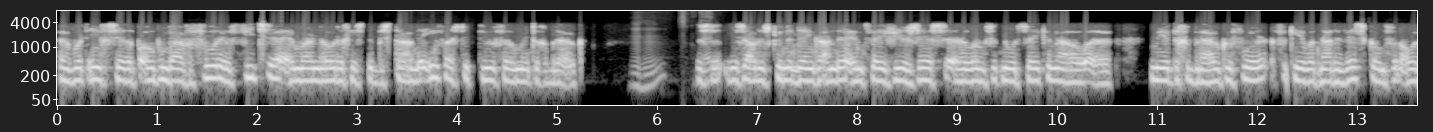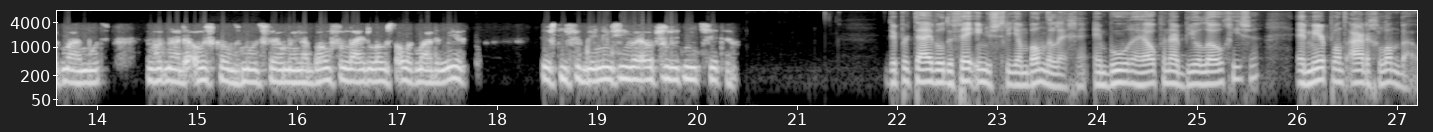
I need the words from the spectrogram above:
uh, wordt ingezet op openbaar vervoer en fietsen. En waar nodig is de bestaande infrastructuur veel meer te gebruiken. Mm -hmm. Dus je zou dus kunnen denken aan de N246 langs het Noordzeekanaal meer te gebruiken voor verkeer wat naar de westkant van Alkmaar moet. En wat naar de oostkant moet, veel meer naar boven leiden langs Alkmaar de Meer. Dus die verbinding zien wij absoluut niet zitten. De partij wil de vee-industrie aan banden leggen en boeren helpen naar biologische en meer plantaardige landbouw.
